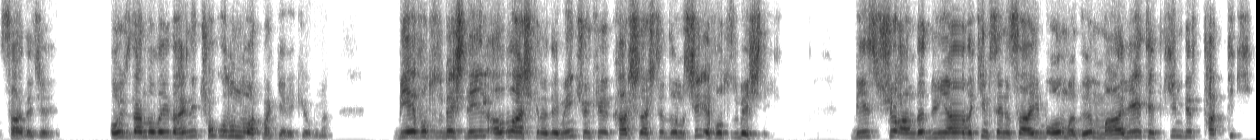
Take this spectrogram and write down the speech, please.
sadece. O yüzden dolayı da hani çok olumlu bakmak gerekiyor buna. Bir F-35 değil Allah aşkına demeyin çünkü karşılaştırdığımız şey F-35 değil. Biz şu anda dünyada kimsenin sahibi olmadığı maliyet etkin bir taktik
